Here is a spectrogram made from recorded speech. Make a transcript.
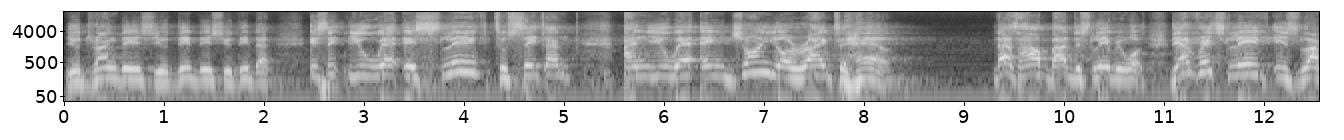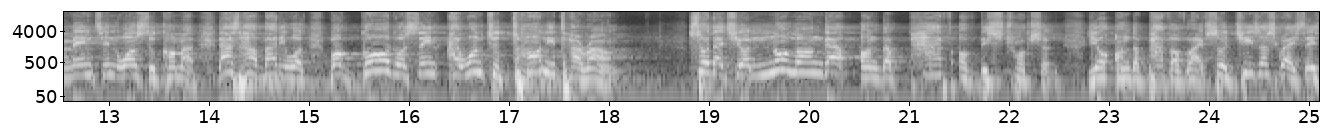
You drank this, you did this, you did that. You see, you were a slave to Satan and you were enjoying your ride to hell. That's how bad the slavery was. The average slave is lamenting, wants to come out. That's how bad it was. But God was saying, I want to turn it around so that you're no longer on the path of destruction. You're on the path of life. So jesus christ says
